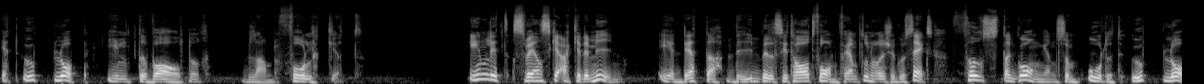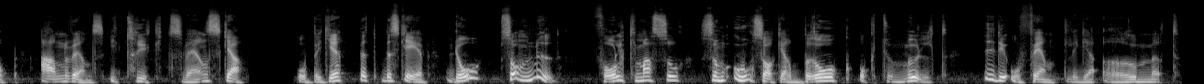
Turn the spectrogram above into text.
ett upplopp inte varder bland folket. Enligt Svenska Akademin är detta bibelcitat från 1526 första gången som ordet upplopp används i tryckt svenska och begreppet beskrev då, som nu, folkmassor som orsakar bråk och tumult i det offentliga rummet.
